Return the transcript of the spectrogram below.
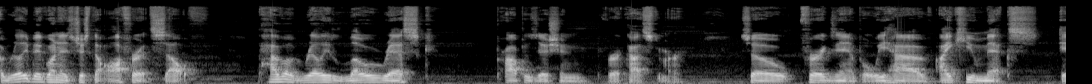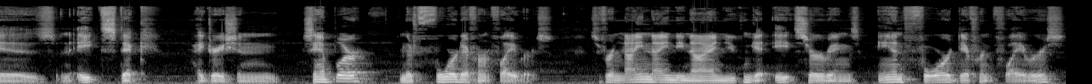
a really big one is just the offer itself. Have a really low risk proposition for a customer. So, for example, we have IQ Mix is an eight stick hydration sampler, and there's four different flavors. So for $9.99, you can get eight servings and four different flavors.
